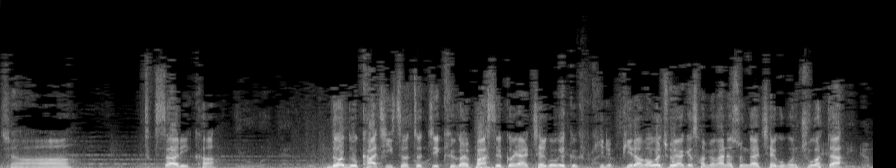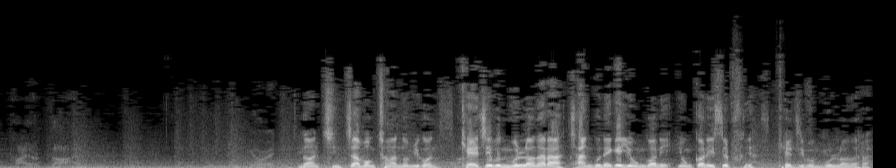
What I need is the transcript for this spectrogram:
자, 특사 리카. 너도 같이 있었었지. 그걸 봤을 거야. 제국의 그 빌- 빌어먹을 조약에 서명하는 순간 제국은 죽었다. 넌 진짜 멍청한 놈이군. 계집은 물러나라. 장군에게 용건이 용건이 있을 뿐이야. 계집은 물러나라.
